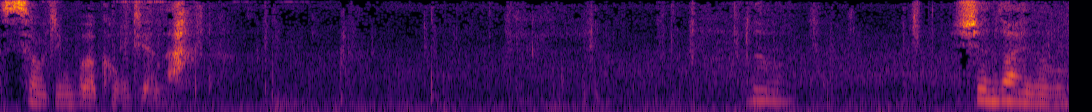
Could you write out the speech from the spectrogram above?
是有进步的空间啦。那现在呢？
